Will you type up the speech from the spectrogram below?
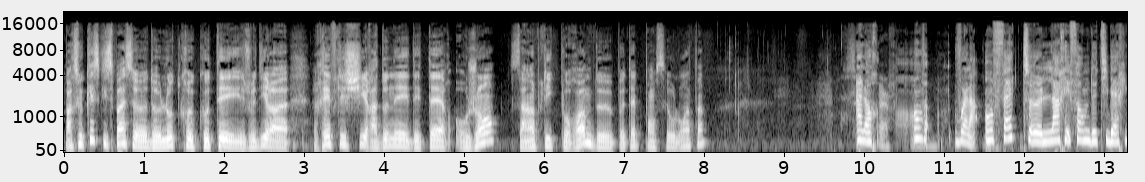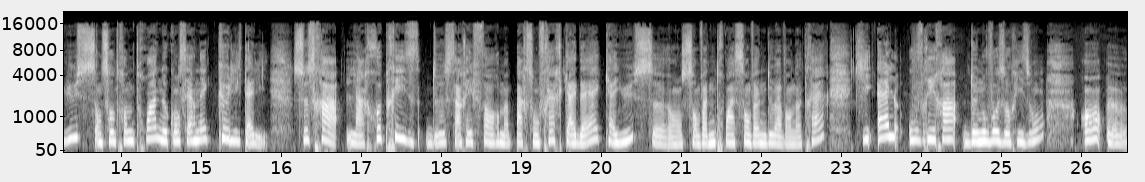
Parce que qu'est-ce qui se passe euh, de l'autre côté? Je veux dire, réfléchir à donner des terres aux gens, ça implique pour Rome de peut-être penser au lointain? Alors, voilà, en fait, euh, la réforme de Tiberius en 133 ne concernait que l'Italie. Ce sera la reprise de sa réforme par son frère cadet, Caius, euh, en 123-122 avant notre ère, qui, elle, ouvrira de nouveaux horizons en euh,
